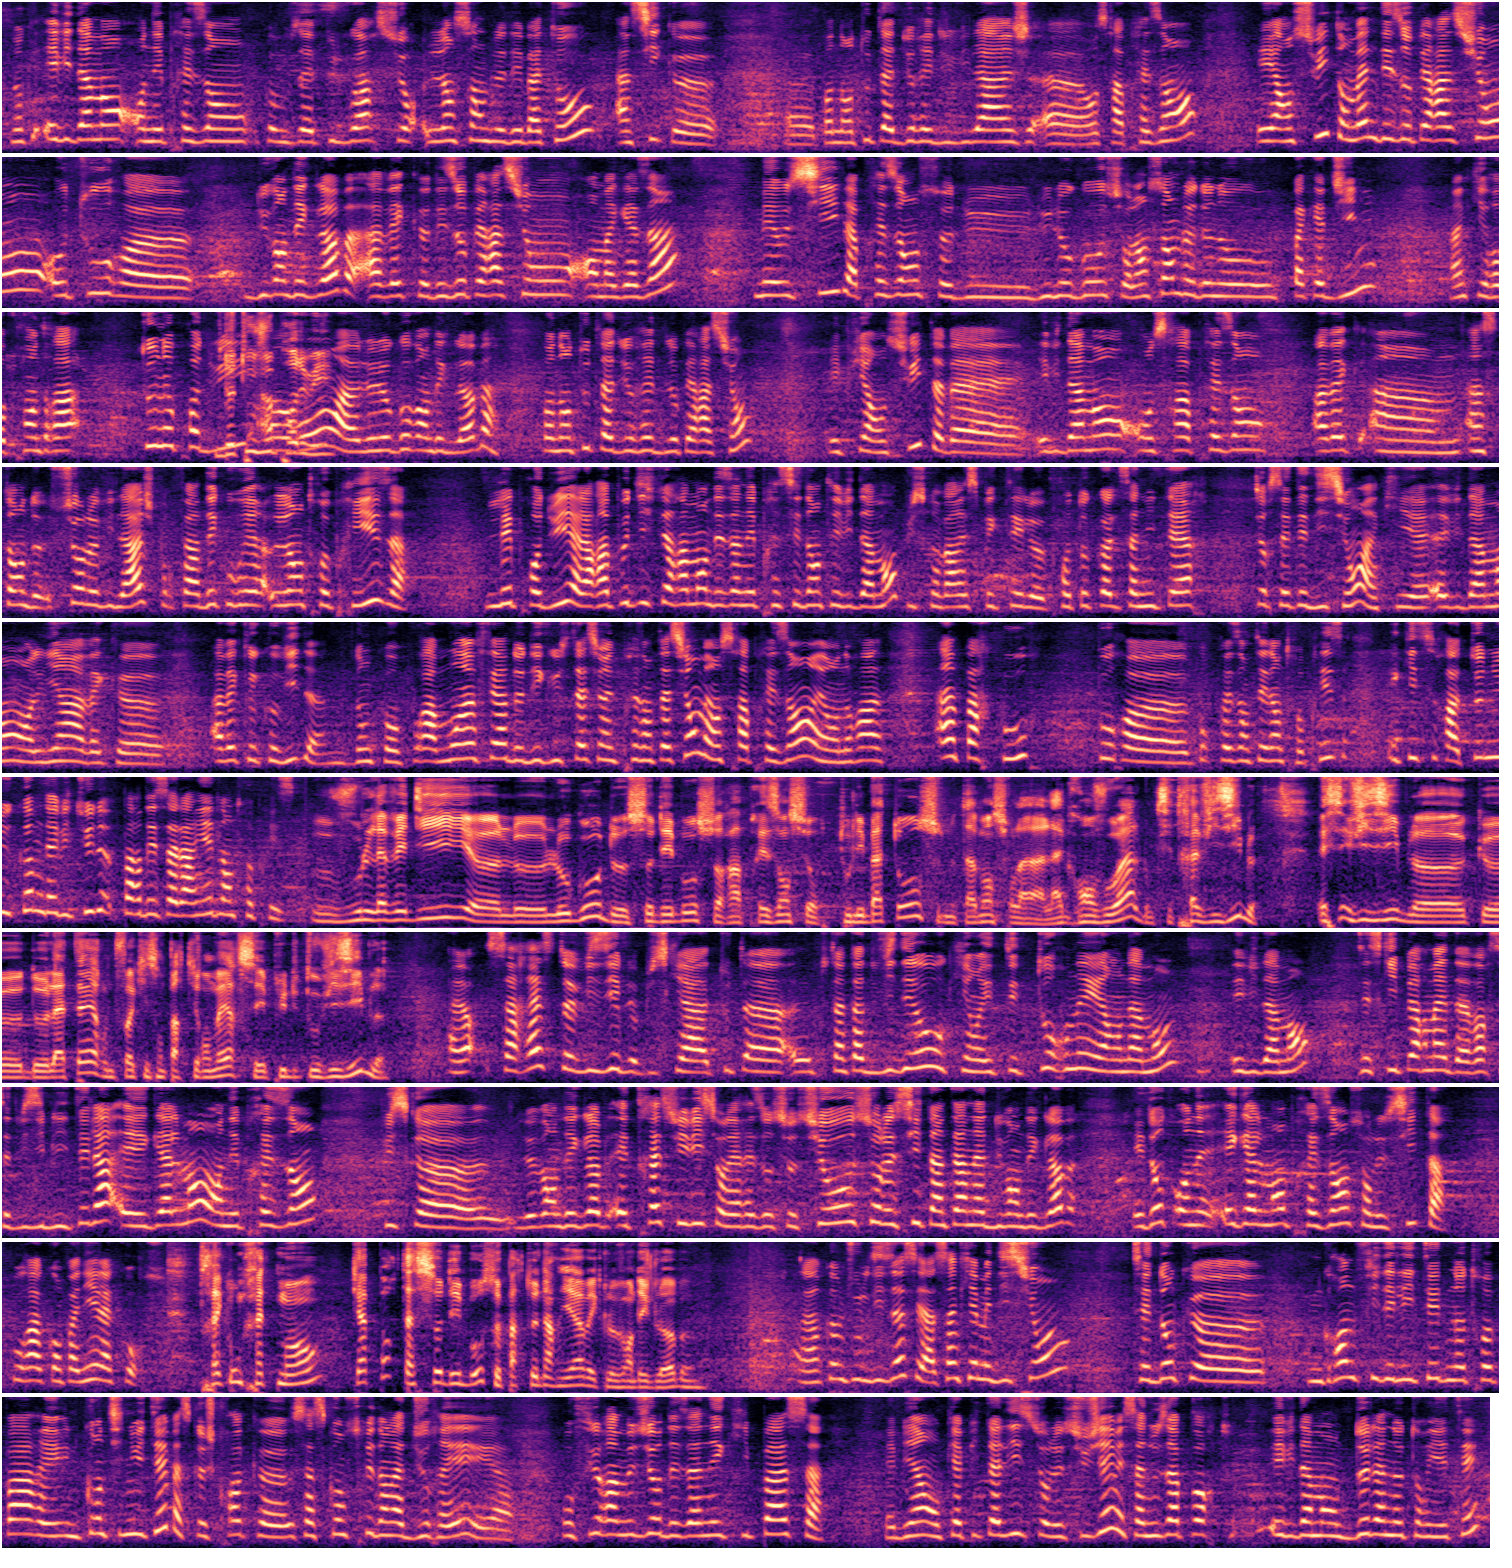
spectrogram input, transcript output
Donc évidemment, on est présent, comme vous avez pu le voir, sur l'ensemble des bateaux, ainsi que pendant toute la durée du village, on sera présent. Et ensuite, on mène des opérations autour euh, du Vendée Globe avec des opérations en magasin, mais aussi la présence du, logo sur l'ensemble de nos packaging, hein, qui reprendra tous nos produits. De tous vos produits. Euh, le logo Vendée Globe pendant toute la durée de l'opération. Et puis ensuite, ben, évidemment, on sera présent avec un, un stand sur le village pour faire découvrir l'entreprise les produits. Alors un peu différemment des années précédentes évidemment, puisqu'on va respecter le protocole sanitaire sur cette édition, hein, qui est évidemment en lien avec, euh, avec le Covid. Donc on pourra moins faire de dégustation et de présentation, mais on sera présent et on aura un parcours pour, euh, pour présenter l'entreprise et qui sera tenu comme d'habitude par des salariés de l'entreprise. Vous l'avez dit, euh, le logo de ce débat sera présent sur tous les bateaux, notamment sur la, la grand voile, donc c'est très visible. Et c'est visible euh, que de la terre, une fois qu'ils sont partis en mer, c'est plus du tout visible. Alors, ça reste visible puisqu'il y a tout un, tout un tas de vidéos qui ont été tournées en amont, évidemment. C'est ce qui permet d'avoir cette visibilité-là. Et également, on est présent puisque le Vendée Globe est très suivi sur les réseaux sociaux, sur le site internet du Vendée Globe, et donc on est également présent sur le site pour accompagner la course. Très concrètement, qu'apporte à Sodebo ce partenariat avec le Vendée Globe? Alors comme je vous le disais, c'est la cinquième édition. C'est donc euh, une grande fidélité de notre part et une continuité parce que je crois que ça se construit dans la durée et euh, au fur et à mesure des années qui passent, eh bien, on capitalise sur le sujet, mais ça nous apporte évidemment de la notoriété.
